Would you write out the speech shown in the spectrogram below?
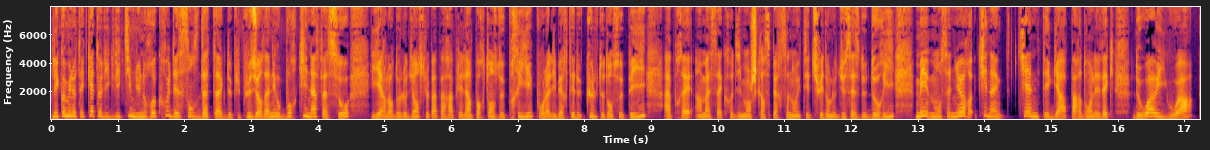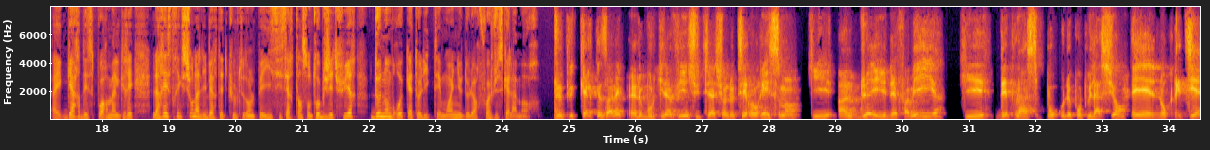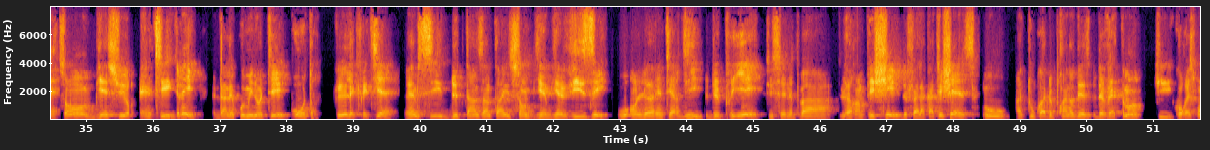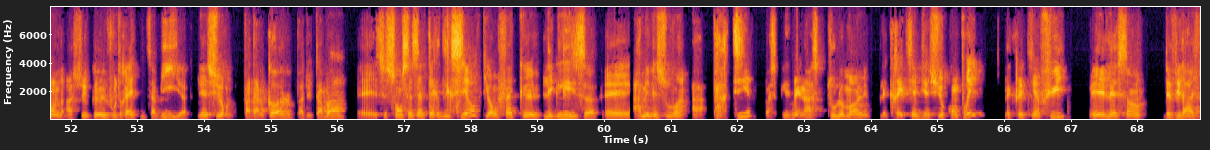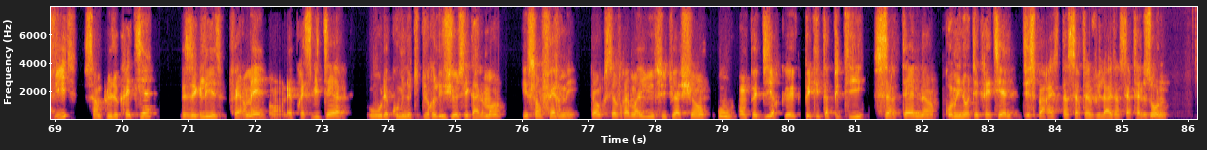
Les communautés catholiques victimes d'une recrudescence d'attaques depuis plusieurs années au Burkina Faso. Hier, lors de l'audience, le pape a rappelé l'importance de prier pour la liberté de culte dans ce pays. Après un massacre dimanche, 15 personnes ont été tuées dans le diocèse de Dori. Mais Monseigneur Kientega, pardon, l'évêque de Waigua, garde espoir malgré la restriction de la liberté de culte dans le pays. Si certains sont obligés de fuir, de nombreux catholiques témoignent de leur foi jusqu'à la mort. Depuis quelques années, le Burkina vit une situation de terrorisme qui endeuille des familles, qui déplace beaucoup de populations et nos chrétiens sont bien sûr intégrés dans les communautés autres que les chrétiens, même si de temps en temps ils sont bien bien visés ou on leur interdit de prier, si ce n'est pas leur empêcher de faire la catéchèse ou en tout cas de prendre des, vêtements qui correspondent à ce qu'ils voudraient qu'ils s'habillent. Bien sûr, pas d'alcool, pas de tabac. Et ce sont ces interdictions qui ont fait que l'Église est amenée souvent à partir parce qu'ils menacent tout le monde, les chrétiens bien sûr compris. Les chrétiens fuient et laissant des villages vides, sans plus de chrétiens, des églises fermées, bon, les presbytères ou les communautés religieuses également, ils sont fermés. Donc, c'est vraiment une situation où on peut dire que petit à petit, certaines communautés chrétiennes disparaissent dans certains villages, dans certaines zones.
